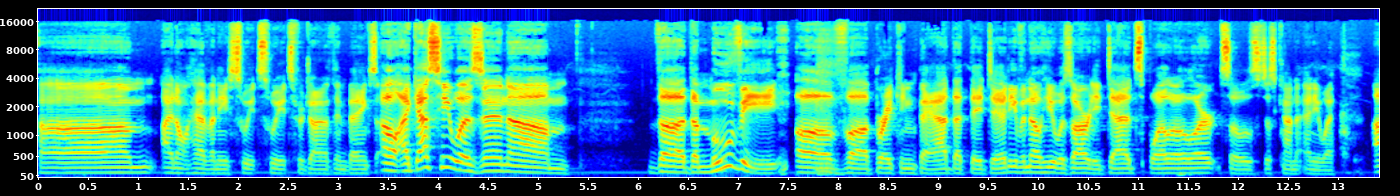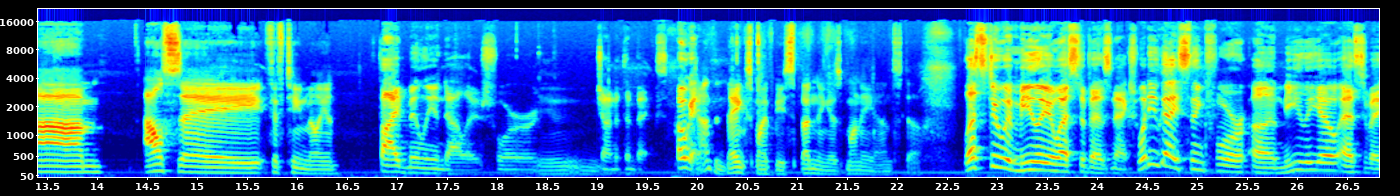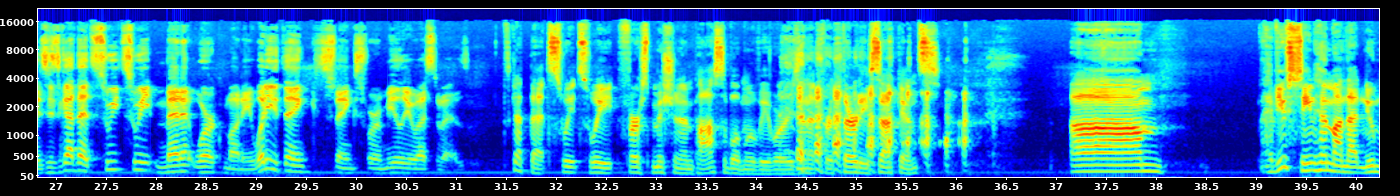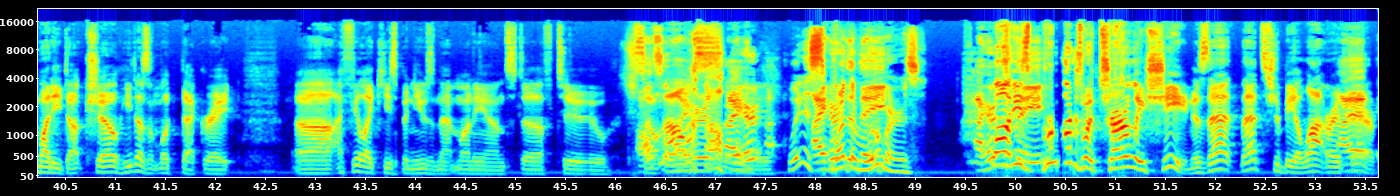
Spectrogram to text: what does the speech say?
Um, I don't have any sweet sweets for Jonathan Banks. Oh, I guess he was in um the the movie of uh, Breaking Bad that they did, even though he was already dead. Spoiler alert. So it was just kind of anyway. Um, I'll say fifteen million. Five million dollars for Jonathan Banks. Okay, Jonathan Banks might be spending his money on stuff. let's do Emilio Estevez next. What do you guys think for Emilio Estevez? He's got that sweet, sweet men at work money. What do you think, Sphinx, for Emilio Estevez? It's got that sweet, sweet first Mission Impossible movie where he's in it for 30 seconds. Um, have you seen him on that new Mighty Duck show? He doesn't look that great. Uh, I feel like he's been using that money on stuff too. So Also, I heard, I heard, Way to I heard the they- rumors. I heard well, he's they, brothers with Charlie Sheen. Is that that should be a lot right I, there?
